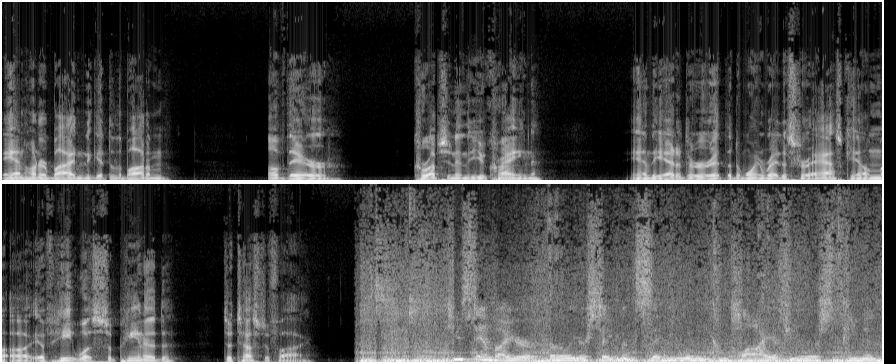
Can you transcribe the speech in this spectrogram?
and Hunter Biden to get to the bottom of their corruption in the Ukraine. And the editor at the Des Moines Register asked him uh, if he was subpoenaed to testify. You stand by your earlier statements that you wouldn't comply if you were subpoenaed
